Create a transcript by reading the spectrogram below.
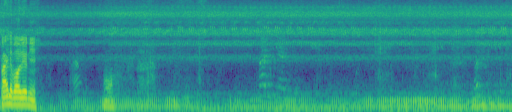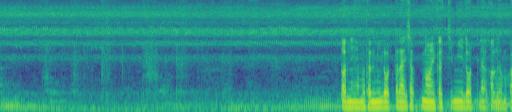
ไปแล้วบ่เดี๋ยวนี้อ๋อตอนนี้ยังบ่ทันมีรถไปได้สักหน่อยก็จะมีรถแล้วเขาเริ่มไป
